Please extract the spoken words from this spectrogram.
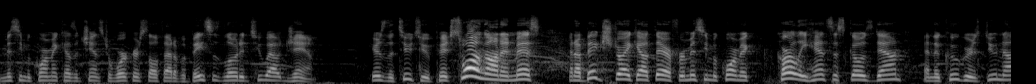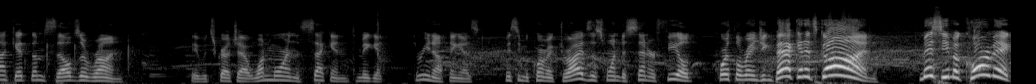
Missy McCormick has a chance to work herself out of a bases loaded two out jam. Here's the 2 2 pitch. Swung on and missed. And a big strikeout there for Missy McCormick. Carly Hansis goes down, and the Cougars do not get themselves a run. They would scratch out one more in the second to make it 3 0 as Missy McCormick drives this one to center field. Corthell ranging back, and it's gone! Missy McCormick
